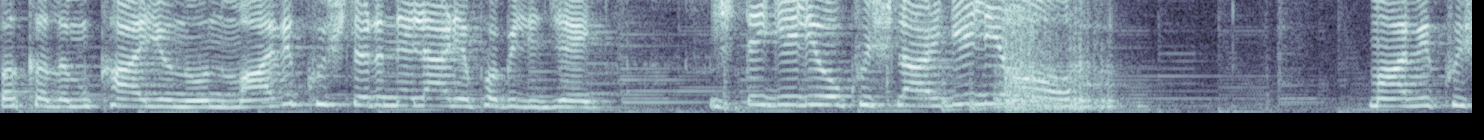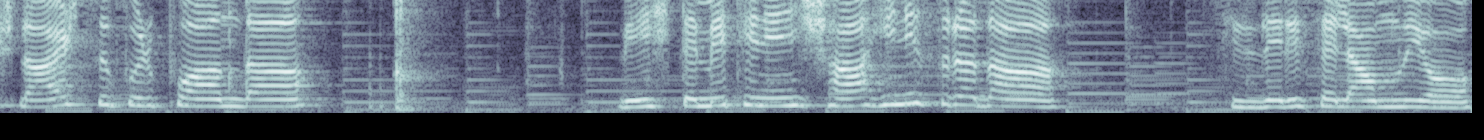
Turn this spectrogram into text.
Bakalım Kayyu'nun mavi kuşları neler yapabilecek? İşte geliyor kuşlar geliyor. Mavi kuşlar 0 puanda. Ve işte Mete'nin Şahin'i sırada. Sizleri selamlıyor.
